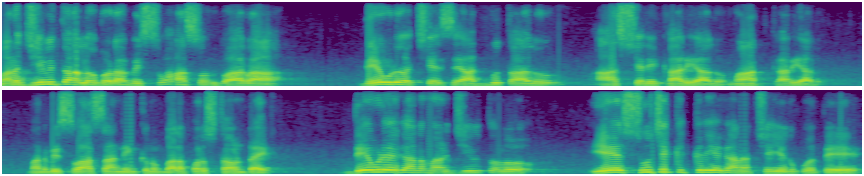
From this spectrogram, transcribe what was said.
మన జీవితాల్లో కూడా విశ్వాసం ద్వారా దేవుడు చేసే అద్భుతాలు ఆశ్చర్య కార్యాలు మహత్కార్యాలు మన విశ్వాసాన్ని ఇంకను బలపరుస్తూ ఉంటాయి. దేవుడే గాన మన జీవితంలో ఏ సూచక క్రియ గాన చేయకపోతే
